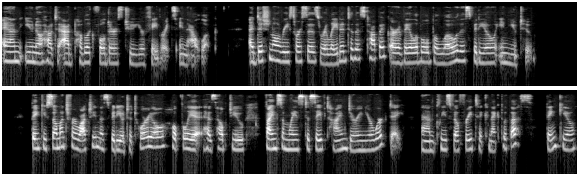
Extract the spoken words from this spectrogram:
and you know how to add public folders to your favorites in Outlook. Additional resources related to this topic are available below this video in YouTube. Thank you so much for watching this video tutorial. Hopefully it has helped you find some ways to save time during your workday. And please feel free to connect with us. Thank you.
